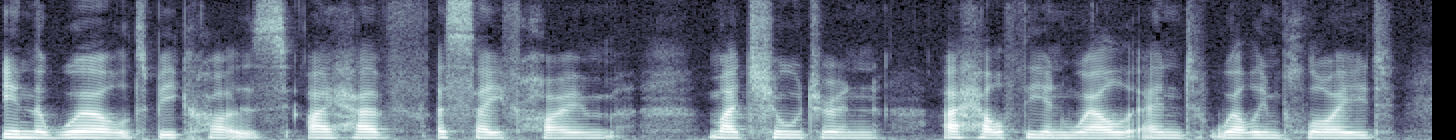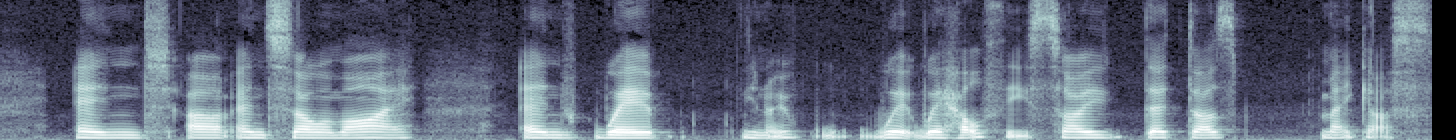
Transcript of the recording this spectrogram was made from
in the world because I have a safe home. My children are healthy and well and well employed, and uh, and so am I, and we're you know we're, we're healthy. So that does make us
